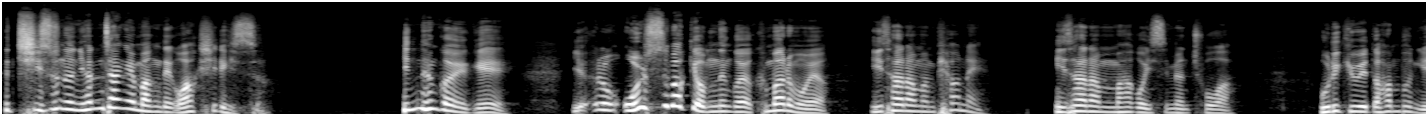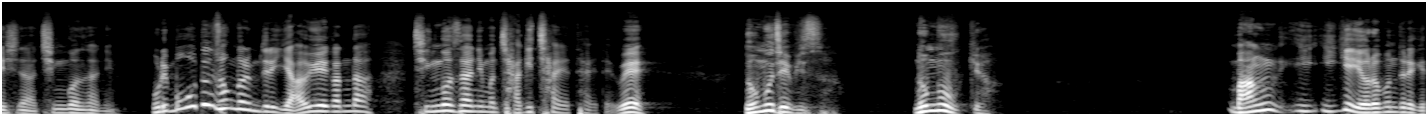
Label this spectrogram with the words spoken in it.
그 지수는 현장의 망대가 확실히 있어. 있는 거야 이게. 올 수밖에 없는 거야. 그 말은 뭐야? 이 사람은 편해. 이 사람하고 있으면 좋아. 우리 교회도 한 분 계시잖아. 진권사님. 우리 모든 성도님들이 야유회 간다. 진권사님은 자기 차에 타야 돼. 왜? 너무 재밌어. 너무 웃겨. 망 이, 이게 여러분들에게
